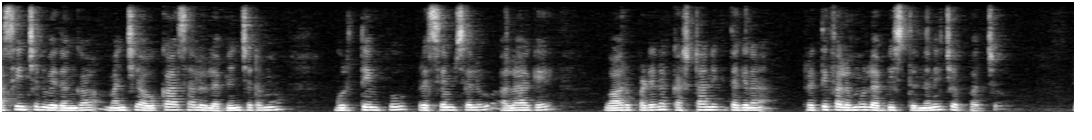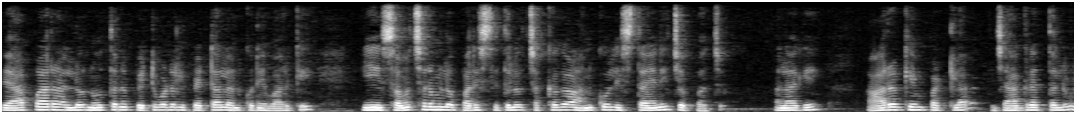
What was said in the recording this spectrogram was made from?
ఆశించిన విధంగా మంచి అవకాశాలు లభించడము గుర్తింపు ప్రశంసలు అలాగే వారు పడిన కష్టానికి తగిన ప్రతిఫలము లభిస్తుందని చెప్పచ్చు. వ్యాపారాల్లో నూతన పెట్టుబడులు పెట్టాలనుకునే వారికి ఈ సంవత్సరంలో పరిస్థితులు చక్కగా అనుకూలిస్తాయని చెప్పచ్చు. అలాగే ఆరోగ్యం పట్ల జాగ్రత్తలు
